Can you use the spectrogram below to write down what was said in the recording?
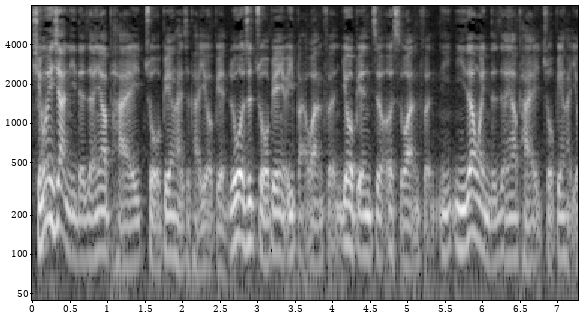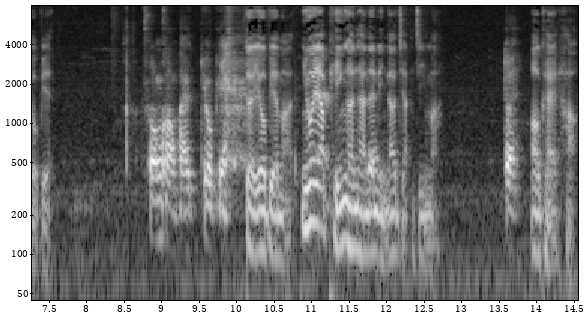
请问一下，你的人要排左边还是排右边？如果是左边有一百万分，右边只有二十万分，你你认为你的人要排左边还是右边？疯狂排右边。对，右边嘛，因为要平衡才能领到奖金嘛。对，OK，好。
